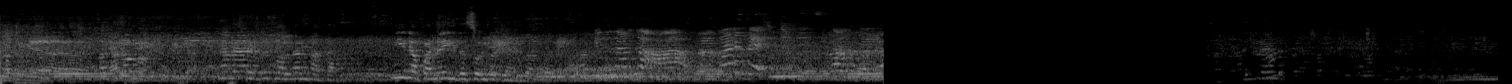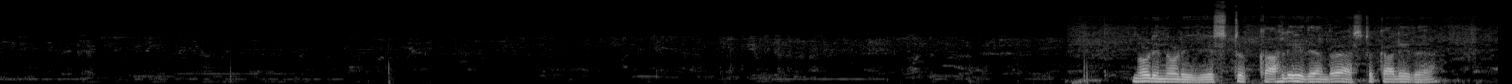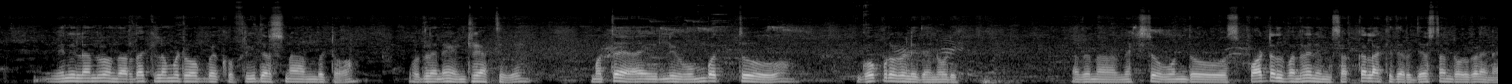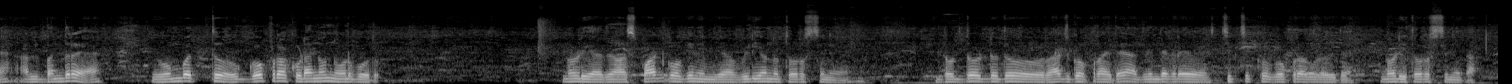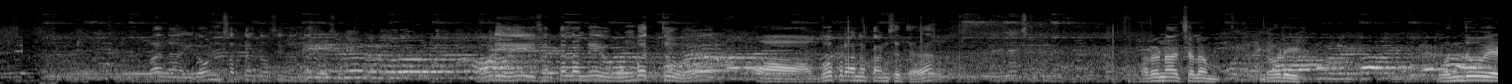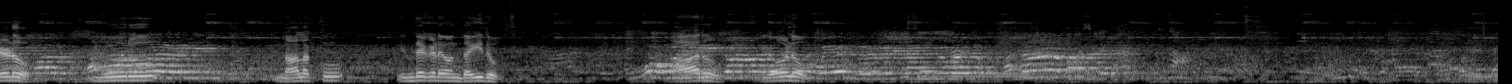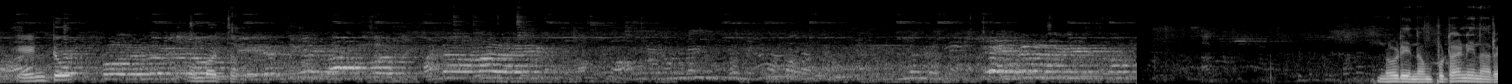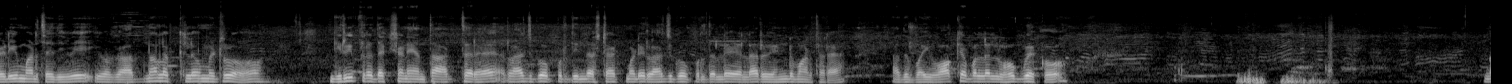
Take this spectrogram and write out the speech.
ನೋಡಿ ನೋಡಿ, ಎಷ್ಟು ಖಾಲಿ ಇದೆ ಅಂದರೆ ಅಷ್ಟು ಖಾಲಿ ಇದೆ. ಏನಿಲ್ಲ ಅಂದರೂ ಒಂದು ಅರ್ಧ ಕಿಲೋಮೀಟ್ರ್ ಹೋಗಬೇಕು, ಫ್ರೀ ದರ್ಶನ ಅಂದ್ಬಿಟ್ಟು. ಮೊದಲೇ ಎಂಟ್ರಿ ಆಗ್ತೀವಿ ಮತ್ತು ಇಲ್ಲಿ ಒಂಬತ್ತು ಗೋಪುರಗಳಿದೆ ನೋಡಿ. ಅದನ್ನು ನೆಕ್ಸ್ಟು ಒಂದು ಸ್ಪಾಟಲ್ಲಿ ಬಂದರೆ ನಿಮ್ಗೆ ಸರ್ಕಲ್ ಹಾಕಿದ್ದಾರೆ ದೇವಸ್ಥಾನದ ಒಳಗಡೆ ಅಲ್ಲಿ ಬಂದರೆ ಒಂಬತ್ತು ಗೋಪುರ ಕೂಡ ನೋಡ್ಬೋದು. ನೋಡಿ, ಅದು ಆ ಸ್ಪಾಟ್ಗೆ ಹೋಗಿ ನಿಮಗೆ ಆ ವಿಡಿಯೋನು ತೋರಿಸ್ತೀನಿ. ದೊಡ್ಡ ದೊಡ್ಡದು ರಾಜಗೋಪುರ ಇದೆ. ಅದ್ರ ಹಿಂದೆಗಡೆ ಚಿಕ್ಕ ಚಿಕ್ಕ ಗೋಪುರಗಳು ಇದೆ. ನೋಡಿ, ತೋರಿಸ್ತೀನಿ ಈಗ. ಸರ್ಕಲ್ ತೋರಿಸಿ ನೋಡಿ, ಈ ಸರ್ಕಲಲ್ಲಿ ಒಂಬತ್ತು ಗೋಪುರನೂ ಕಾಣಿಸುತ್ತೆ. ಅರುಣಾಚಲಂ, ನೋಡಿ. ಒಂದು, ಎರಡು, ಮೂರು, ನಾಲ್ಕು, ಹಿಂದೆಗಡೆ ಒಂದು ಐದು, ಆರು, ಏಳು ಎಂಟು ಒಂಬತ್ತು. ನೋಡಿ, ನಮ್ಮ ಪುಟಾಣಿನ ರೆಡಿ ಮಾಡ್ತಾಯಿದ್ದೀವಿ ಇವಾಗ ಹದಿನಾಲ್ಕು ಕಿಲೋಮೀಟ್ರು ಗಿರಿ ಪ್ರದಕ್ಷಿಣೆ ಅಂತ ಹಾಕ್ತಾರೆ. ರಾಜಗೋಪುರದಿಂದ ಸ್ಟಾರ್ಟ್ ಮಾಡಿ ರಾಜಗೋಪುರದಲ್ಲೇ ಎಲ್ಲರೂ ಎಂಡ್ ಮಾಡ್ತಾರೆ. ಅದು ಬೈ ವಾಕೇಬಲಲ್ಲಿ ಹೋಗಬೇಕು.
